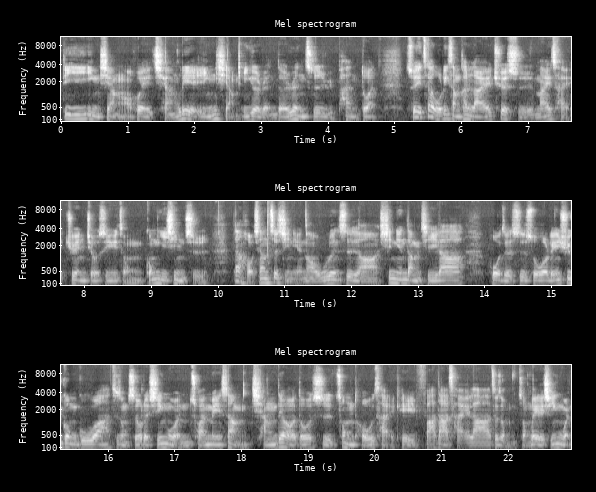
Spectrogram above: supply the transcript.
第一印象啊，会强烈影响一个人的认知与判断。所以在我立场看来，确实买彩券就是一种公益性质。但好像这几年哦，无论是啊新年档期啦。或者是说连续共估啊，这种时候的新闻传媒上强调的都是中头彩可以发大财啦，这种种类的新闻，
